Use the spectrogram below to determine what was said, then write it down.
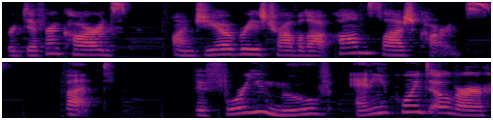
for different cards on geobreezetravel.com slash cards. But before you move any point over,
